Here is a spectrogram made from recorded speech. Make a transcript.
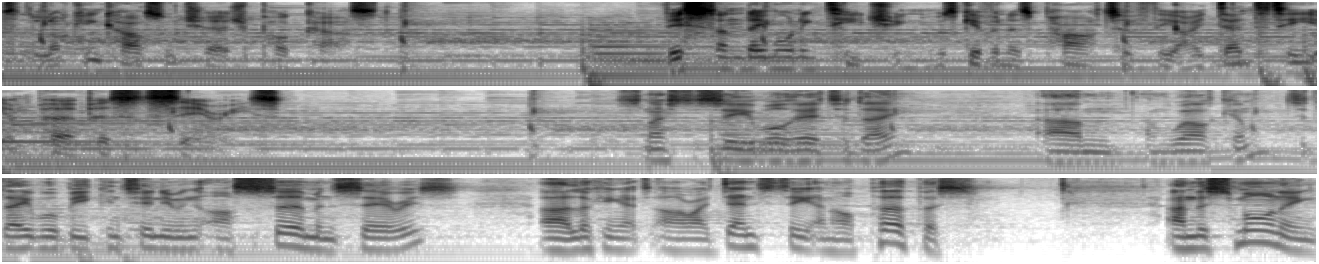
to the Locking Castle Church podcast. This Sunday morning teaching was given as part of the Identity and Purpose series. It's nice to see you all here today, um, and welcome. Today we'll be continuing our sermon series, uh, looking at our identity and our purpose. And this morning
